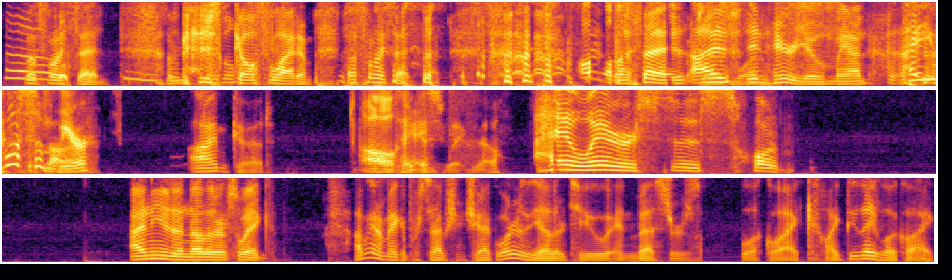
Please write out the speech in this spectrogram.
That's what I said. I'm gonna just ghost light him. That's what I said. Oh, I said is I Just just didn't hear you, man. Hey, you want some beer? I'm good. Oh, I'll okay. take a swig though. Hey, where's this? hor- I need another swig. I'm gonna make a perception check. What are the other two investors look like? Like, do they look like?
